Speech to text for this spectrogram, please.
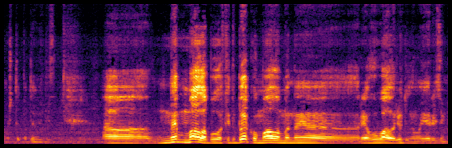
можете подивитись. А, не мало було фідбеку, мало мене реагували люди на моє резюме.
